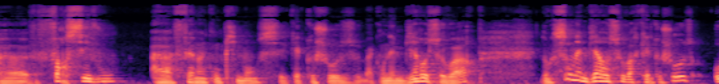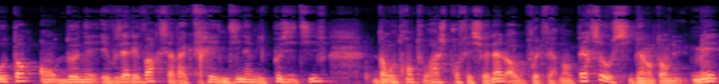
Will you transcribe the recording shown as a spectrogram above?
Euh, forcez-vous à faire un compliment. C'est quelque chose bah, qu'on aime bien recevoir. Donc si on aime bien recevoir quelque chose, autant en donner. Et vous allez voir que ça va créer une dynamique positive dans votre entourage professionnel. Alors vous pouvez le faire dans le perso aussi, bien entendu, mais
